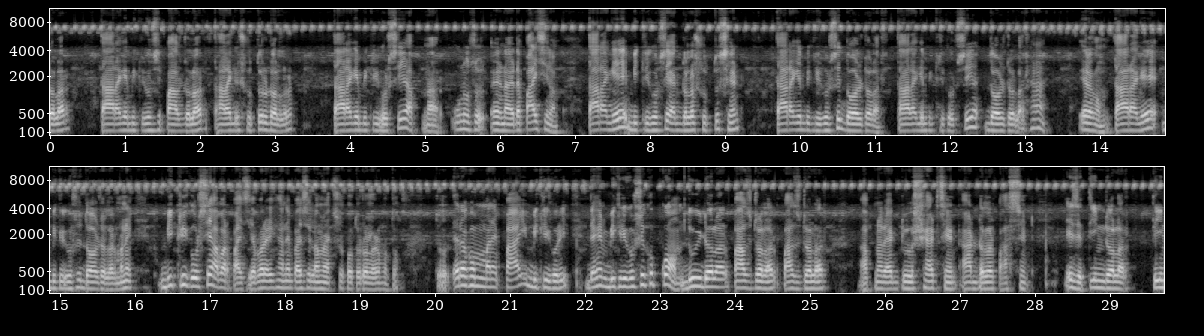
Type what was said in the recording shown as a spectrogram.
ডলার, তার আগে বিক্রি করছি পাঁচ ডলার, তার আগে সত্তর ডলার, তার আগে বিক্রি করছি আপনার উনচল না, এটা পাইছিলাম। তার আগে বিক্রি করছি এক ডলার সত্তর সেন্ট, তার আগে বিক্রি করছি দশ ডলার, তার আগে বিক্রি করছি দশ ডলার হ্যাঁ? এরকম। তার আগে বিক্রি করছি দশ ডলার মানে বিক্রি করছি, আবার পাইছি। আবার এখানে পাইছিলাম একশো কত ডলার মতো। তো এরকম মানে পাই, বিক্রি করি। দেখেন, বিক্রি করছি খুব কম। দুই ডলার পাঁচ ডলার পাঁচ ডলার আপনার এক ডলার ষাট সেন্ট আট ডলার পাঁচ সেন্ট এই যে তিন ডলার তিন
